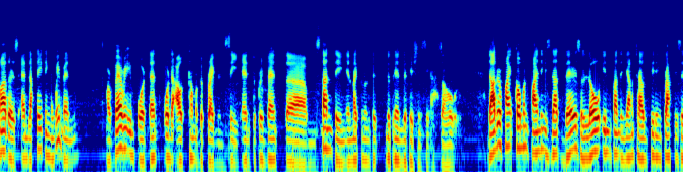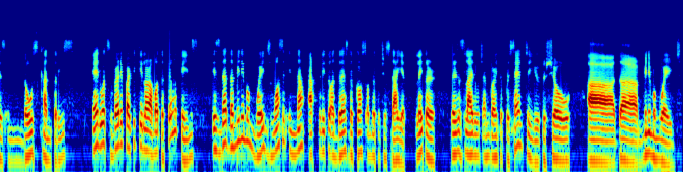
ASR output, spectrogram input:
mothers and lactating women are very important for the outcome of the pregnancy and to prevent um, stunting and micronutrient deficiency as a whole. The other fi common finding is that there is a low infant and young child feeding practices in those countries. And what's very particular about the Philippines is that the minimum wage wasn't enough actually to address the cost of nutritious diet. Later, there's a slide which I'm going to present to you to show uh, the minimum wage.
